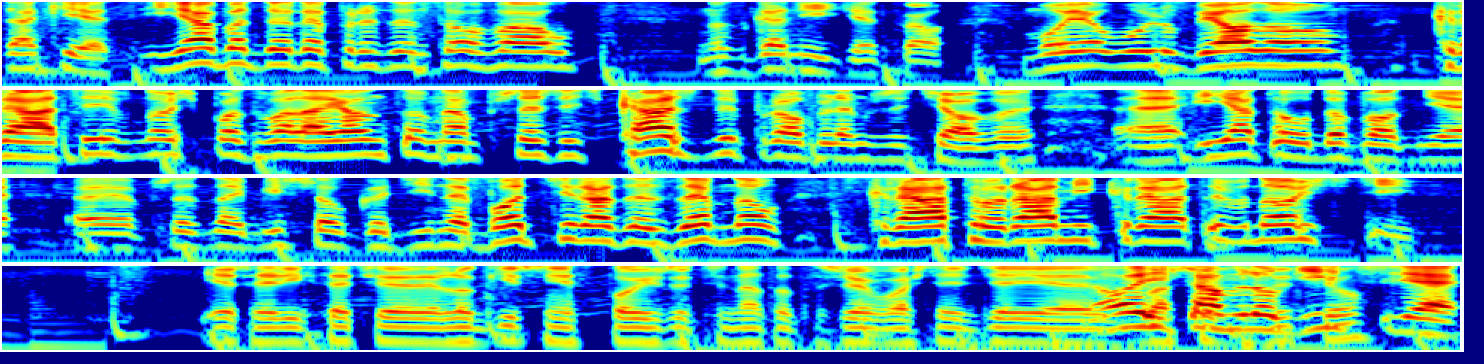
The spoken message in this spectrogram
Tak jest. I ja będę reprezentował, no zgadnijcie co, moją ulubioną kreatywność pozwalającą nam przeżyć każdy problem życiowy e, i ja to udowodnię e, przez najbliższą godzinę. Bądźcie razem ze mną kreatorami kreatywności. Jeżeli chcecie logicznie spojrzeć na to, co się właśnie dzieje No w i waszym tam życiu, logicznie,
